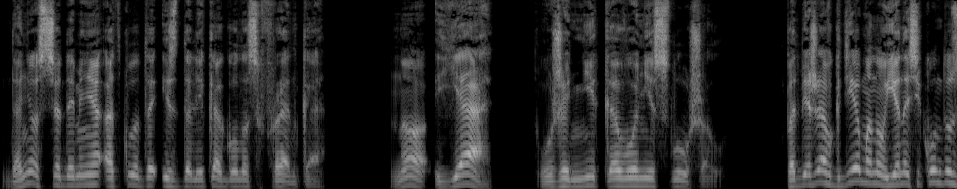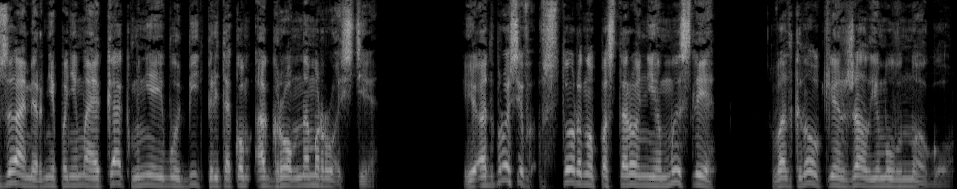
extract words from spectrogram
Донесся до меня откуда-то издалека голос Фрэнка. Но я уже никого не слушал. Подбежав к демону, я на секунду замер, не понимая, как мне его бить при таком огромном росте. И, отбросив в сторону посторонние мысли, воткнул кинжал ему в ногу.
